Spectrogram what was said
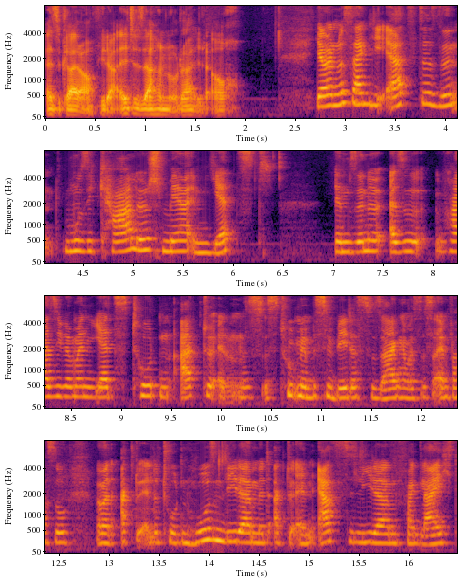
also gerade auch wieder alte Sachen oder halt auch. Ja, man muss sagen, die Ärzte sind musikalisch mehr im Jetzt im Sinne, also quasi, wenn man jetzt Toten aktuell, und es, es tut mir ein bisschen weh, das zu sagen, aber es ist einfach so, wenn man aktuelle Toten Hosenlieder mit aktuellen Ärzteliedern vergleicht,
